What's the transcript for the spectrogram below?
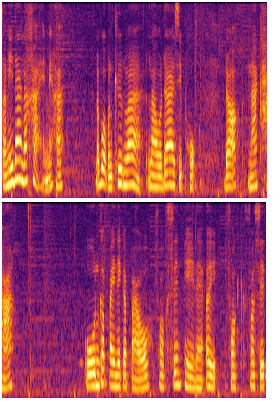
ตอนนี้ได้แล้วค่ะ เห็นไหมคะ ระบบมันขึ้นว่าเราได้ 16ด็อกนะคะ โอนเข้าไปในกระเป๋า Foxen Pay แล้วเอ้ย Fox Foxet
